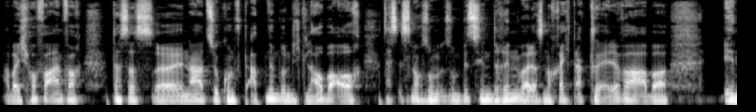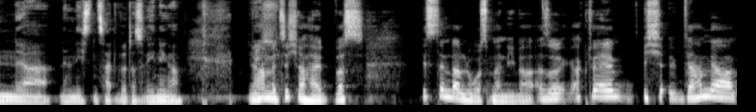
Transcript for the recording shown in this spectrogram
Aber ich hoffe einfach, dass das äh, in naher Zukunft abnimmt und ich glaube auch, das ist noch so, so ein bisschen drin, weil das noch recht aktuell war, aber in der, in der nächsten Zeit wird das weniger. Ja, mit Sicherheit. Was ist denn da los, mein Lieber? Also aktuell, ich, wir haben ja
